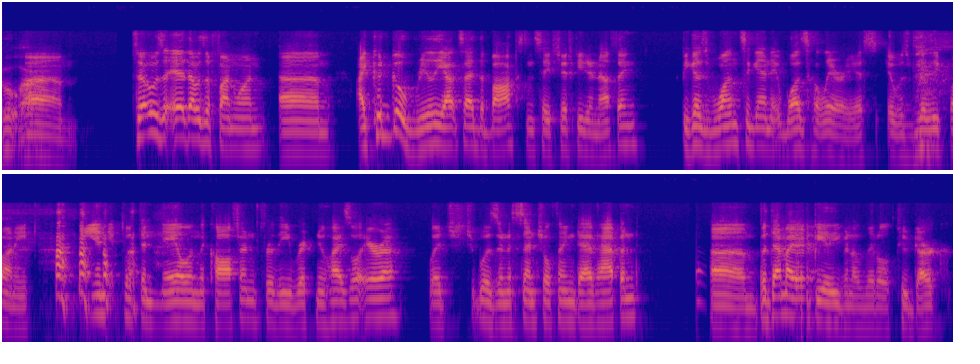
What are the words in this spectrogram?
Ooh, wow. Um, so it was eh, that was a fun one. Um, I could go really outside the box and say 50 to nothing because once again it was hilarious. It was really funny, and it put the nail in the coffin for the Rick Neuheisel era, which was an essential thing to have happened. Um, but that might be even a little too dark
